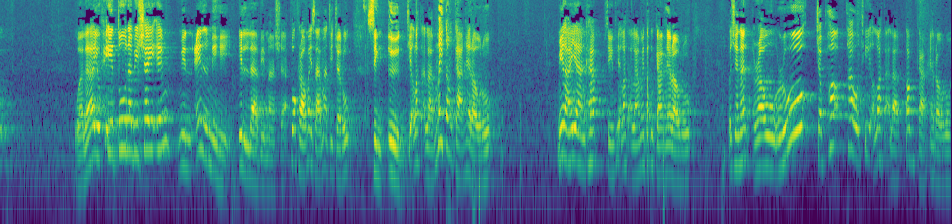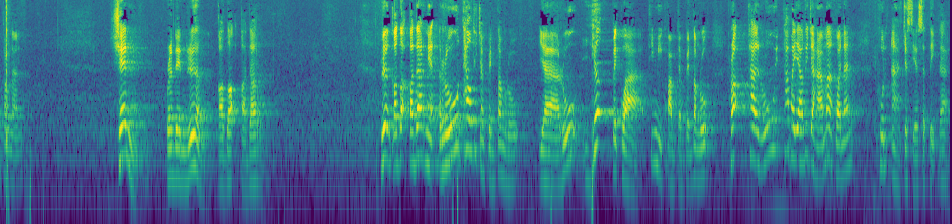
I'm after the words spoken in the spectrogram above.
ولا يحيطون بشيء من علمه إلا بما شاءพวกเราไม่สามารถที่จะรู้สิ่งอื่น ที่อัลลอฮฺตะลาไม่ต้องการให้เรารู้ มีหลายอย่างครับ สิ่งที่อัลลอฮฺตะลาไม่ต้องการให้เรารู้ เพราะฉะนั้นเรารู้เฉพาะเท่าที่อัลลอฮฺตะลาต้องการให้เรารู้เท่านั้น เช่นประเด็นเรื่องกอดะกอดารเรื่องกอดะกอดารเนี่ยรู้เท่าที่จำเป็นต้องรู้ อย่ารู้เยอะไปกว่าที่มีความจำเป็นต้องรู้ เพราะถ้ารู้ถ้าพยายามที่จะหามากกว่านั้น คุณอาจจะเสียสติได้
